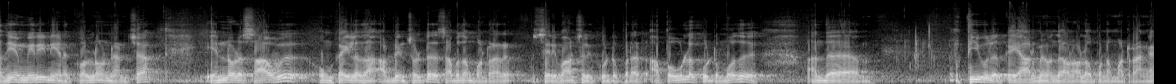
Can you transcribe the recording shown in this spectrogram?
அதையும் மீறி நீ எனக்கு கொல்லணும்னு நினச்சா என்னோட சாவு உன் கையில் தான் அப்படின்னு சொல்லிட்டு சபதம் பண்ணுறாரு சரி வான்னு சொல்லி கூப்பிட்டு போகிறாரு அப்போ உள்ளே கூட்டும்போது அந்த தீவில் இருக்க யாருமே வந்து அவனை அலோவ் பண்ண மாட்டுறாங்க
